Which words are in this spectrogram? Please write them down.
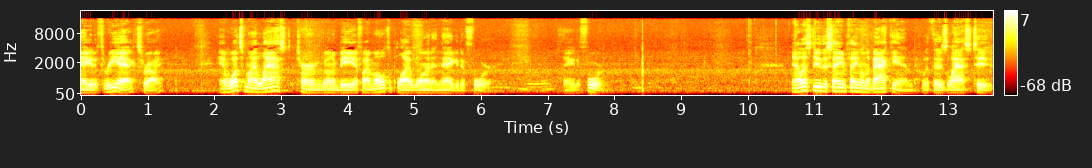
Negative 3x, right? And what's my last term going to be if I multiply 1 and negative 4? Negative 4. Now let's do the same thing on the back end with those last two.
